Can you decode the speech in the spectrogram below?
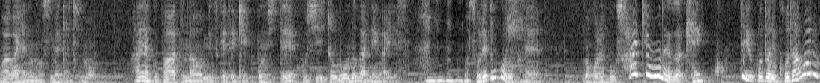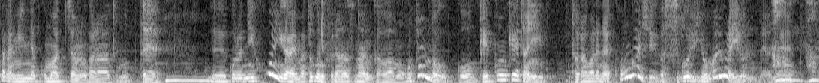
我が家の娘たちも早くパートナーを見つけて結婚してほしいと思うのが願いです。まあそれどころかね、まあ、これ僕最近思うんだけどさ結婚っていうことにこだわるからみんな困っちゃうのかなと思ってうん。でこれ日本以外、まあ、特にフランスなんかはもうほとんどこう結婚形態にとらわれない婚外子がすごい4割ぐらいいるんだよね、はいは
